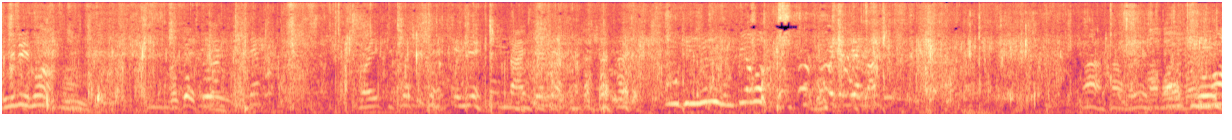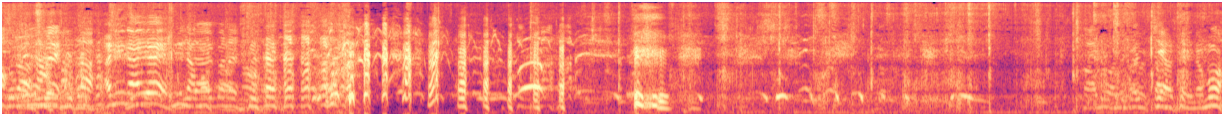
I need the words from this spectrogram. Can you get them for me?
มิลี่มั้ง vậy cái cái này đại tên này u thì những mình tiêu không phải tiền lắm à sao vậy anh đi này đây đi nào bên này phải rồi phải chèo thì nó mua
